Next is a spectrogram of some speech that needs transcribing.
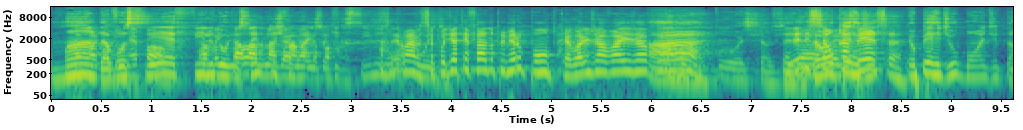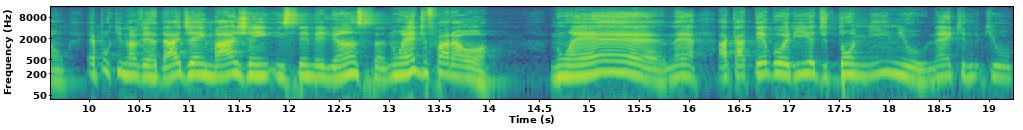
Manda, aqui, você né, é filho do. Eu sempre quis falar isso aqui de cima e nunca Você podia ter falado no primeiro ponto, porque agora a gente já vai. Já ah, poxa vida. Eles então, são eu cabeça. Perdi, eu perdi o bonde, então. É porque, na verdade, a imagem e semelhança não é de Faraó. Não é né, a categoria de domínio né, que, que, o,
